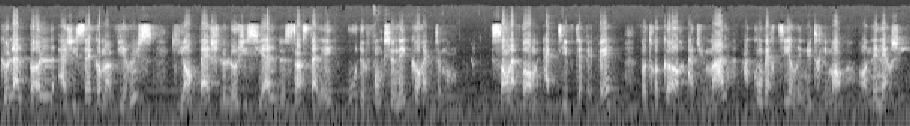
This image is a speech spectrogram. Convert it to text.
que l'alcool agissait comme un virus qui empêche le logiciel de s'installer ou de fonctionner correctement. Sans la forme active TPP, votre corps a du mal à convertir les nutriments en énergie,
